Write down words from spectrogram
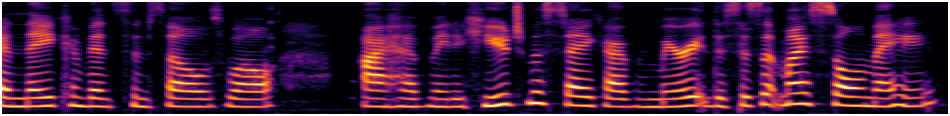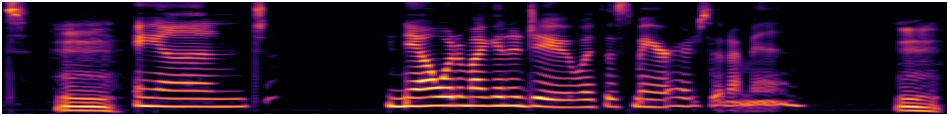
And they convince themselves, well, I have made a huge mistake. I've married, this isn't my soulmate. And now what am I going to do with this marriage that I'm in? Mm.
